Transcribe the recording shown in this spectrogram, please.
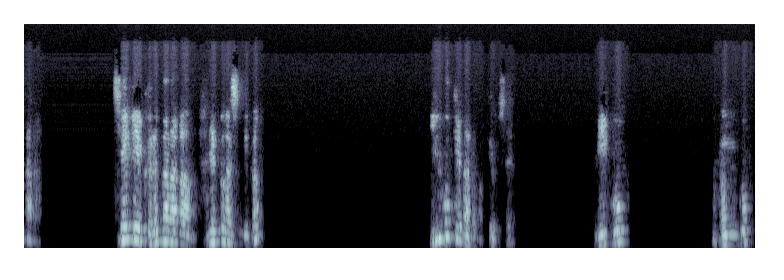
나라. 세계에 그런 나라가 많을 것 같습니까? 일곱 개 나라밖에 없어요. 미국, 영국,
